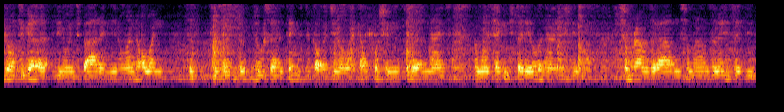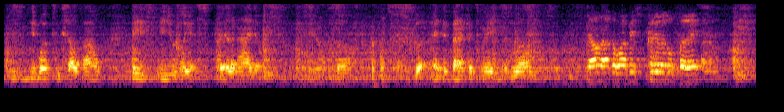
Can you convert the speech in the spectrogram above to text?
go together, you know, in sparring, you know, I know when to, to do, do, certain things to Collins, you know, like I'll push him certain nights and we'll take it steady other nights, you know. Some rounds are hard and some rounds are easy. It, it, it works itself out. He's, he usually gets fitter than I do, you know, so but it, it benefits me as well. Down that the Wabby's pretty little face.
